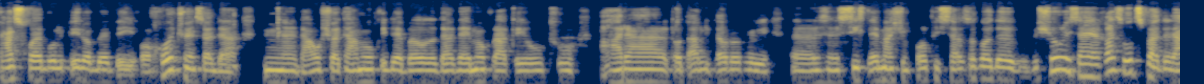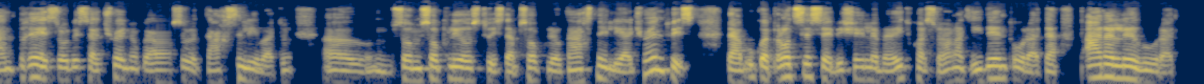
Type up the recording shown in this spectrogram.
გასხვავებული პირობები იყო ხო? ჩვენსა და დაუშვათ ამოუკიდებელ და დემოკრატიულ თუ არა ტოტალიტარული სისტემაში მყოფი საზოგადოებების შორის აი რაღაც უცბად ან დღეს როდესაც ჩვენ უკვე აბსოლუტურად გახსნილი ვართ სოფლიოსთვის და სოფლიო გახსნილია ჩვენთვის და უკვე პროცესები შეიძლება ითქვას რომ რაღაც იდენტურად და პარალელურად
